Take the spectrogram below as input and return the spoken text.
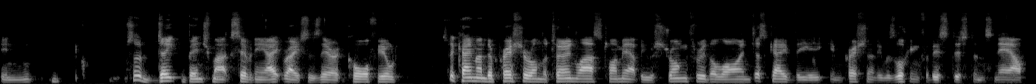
in sort of deep benchmark 78 races there at Caulfield. Sort of came under pressure on the turn last time out. He was strong through the line, just gave the impression that he was looking for this distance now.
